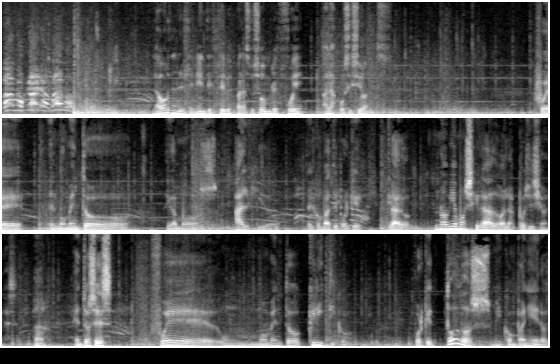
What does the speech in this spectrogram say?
¡Vamos, cara, vamos! La orden del teniente Esteves para sus hombres fue a las posiciones. fue el momento, digamos, álgido del combate, porque, claro, no habíamos llegado a las posiciones. Claro. Entonces fue un momento crítico, porque todos mis compañeros,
